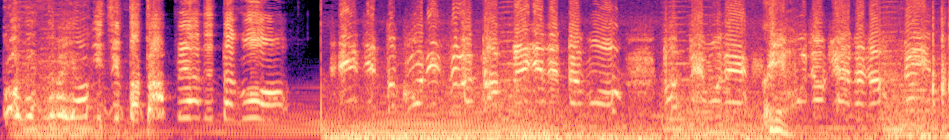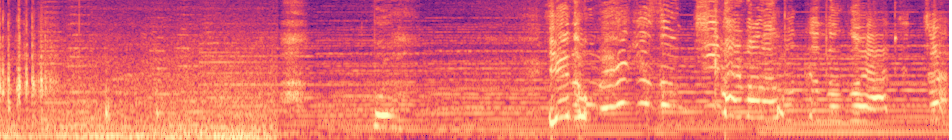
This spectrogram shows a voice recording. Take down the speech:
곧 있으면 여기 집도 다 빼야 된다고. 이 집도 곧 있으면 다 빼게 된다고. 너 때문에 이 무적이 하다가 빼 뭐야? 얘는 왜 계속 지발만 하고 끊는 거야 진짜?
